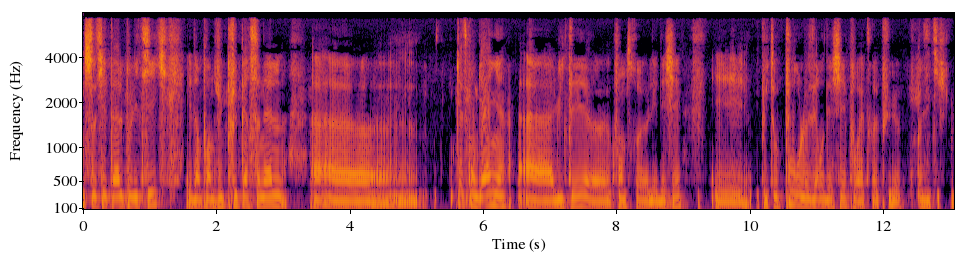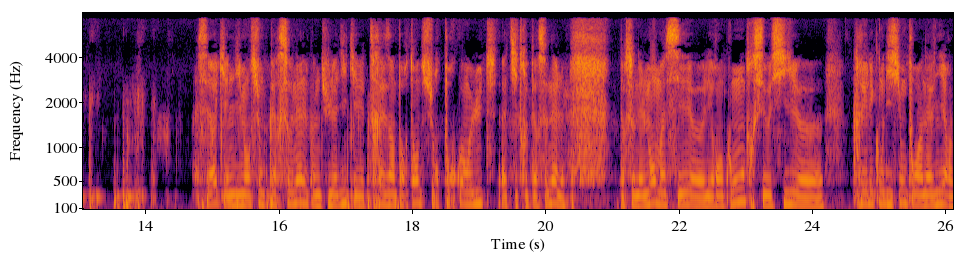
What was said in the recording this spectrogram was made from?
sociétal, politique, et d'un point de vue plus personnel, qu'est-ce qu'on gagne à lutter contre les déchets, et plutôt pour le zéro déchet pour être plus positif? C'est vrai qu'il y a une dimension personnelle, comme tu l'as dit, qui est très importante sur pourquoi on lutte à titre personnel. Personnellement, moi, c'est euh, les rencontres, c'est aussi euh, créer les conditions pour un avenir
